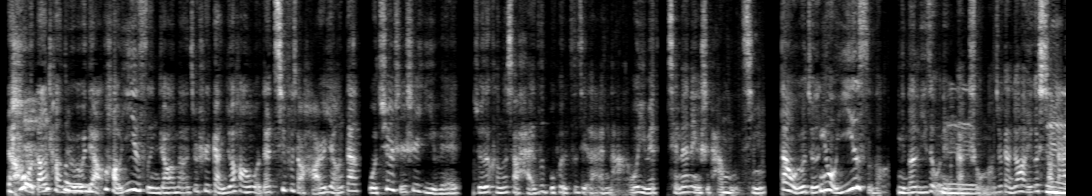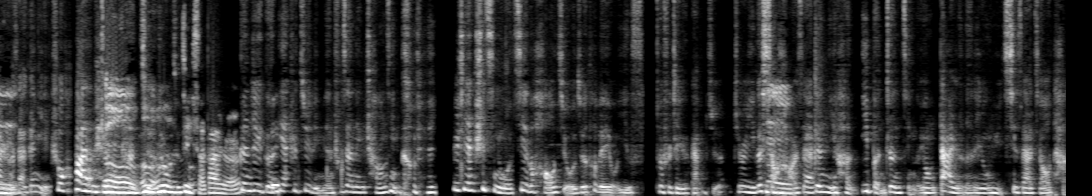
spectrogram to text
然后我当场就有点不好意思，你知道吗？就是感觉好像我在欺负小孩一样。但我确实是以为，觉得可能小孩子不会自己来拿，我以为前面那个是他母亲。但我又觉得挺有意思的，你能理解我那个感受吗？就感觉好像一个小大人在跟你说话的那种感觉，就我觉得小大人跟这个电视剧里面出现那个场景特别。因 为这件事情我记了好久，我觉得特别有意思，就是这个感觉，就是一个小孩在跟你很一本正经的用大人的那种语气在交谈。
